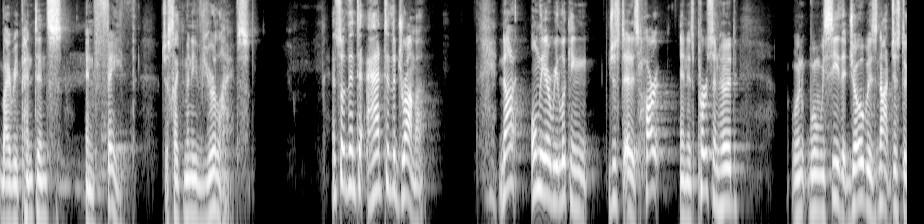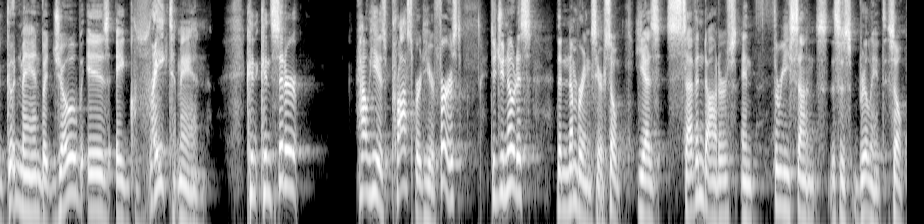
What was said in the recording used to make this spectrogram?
by repentance and faith just like many of your lives. And so then to add to the drama, not only are we looking just at his heart and his personhood, when, when we see that Job is not just a good man, but Job is a great man. Con- consider how he has prospered here. First, did you notice the numberings here? So he has seven daughters and three sons. This is brilliant. So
